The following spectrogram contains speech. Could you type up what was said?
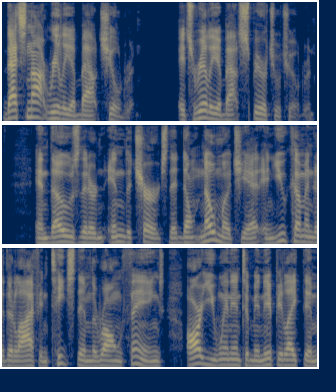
That's not really about children. It's really about spiritual children and those that are in the church that don't know much yet, and you come into their life and teach them the wrong things, or you went in to manipulate them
